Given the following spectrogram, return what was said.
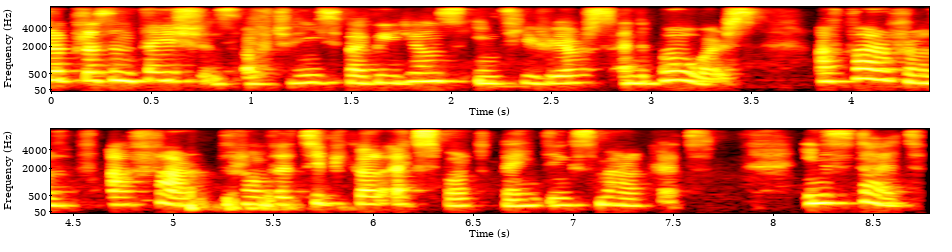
Representations of Chinese pavilions, interiors, and bowers are far from, are far from the typical export paintings market. Instead,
